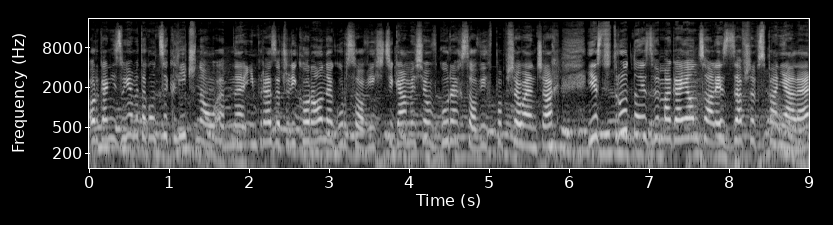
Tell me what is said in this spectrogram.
Organizujemy taką cykliczną imprezę, czyli koronę gór Sowich. Ścigamy się w górach Sowich, po przełęczach. Jest trudno, jest wymagająco, ale jest zawsze wspaniale.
